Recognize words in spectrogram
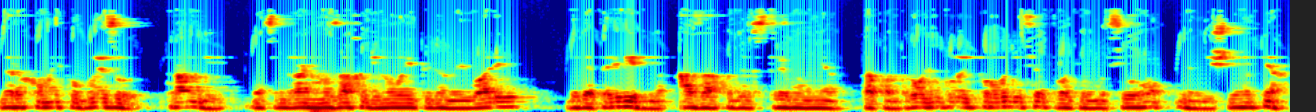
Нерухомість поблизу Трангейт на центральному заході нової південної валії буде перевірено, а заходи стримування та контролю будуть проводитися протягом усього нинішнього дня.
